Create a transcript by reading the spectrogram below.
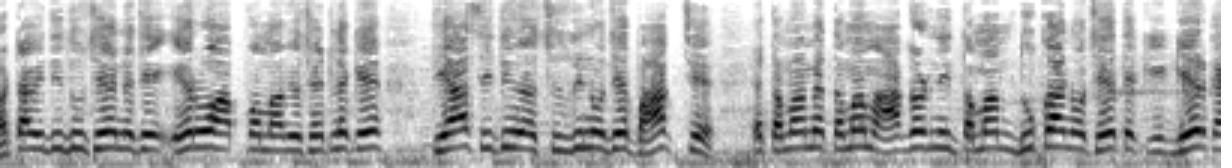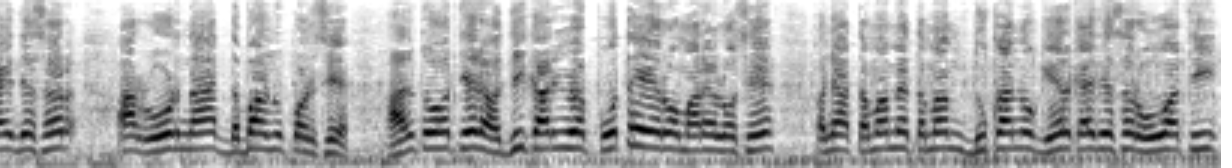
હટાવી દીધું છે અને જે એરો આપવામાં આવ્યો છે એટલે કે ત્યાં સુધી, સુધીનો જે ભાગ છે એ તમામે તમામ આગળની તમામ દુકાનો છે તે ગેરકાયદેસર આ રોડના દબાણ પણ છે. હાલ તો અત્યારે અધિકારીઓએ પોતે એરો મારેલો છે અને આ તમામે તમામ દુકાનો ગેરકાયદેસર હોવાથી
